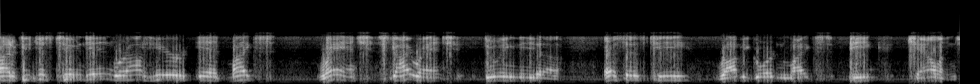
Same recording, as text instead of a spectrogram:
All right, if you just tuned in, we're out here at Mike's Ranch, Sky Ranch, doing the uh, SST Robby Gordon Mike's Peak Challenge.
